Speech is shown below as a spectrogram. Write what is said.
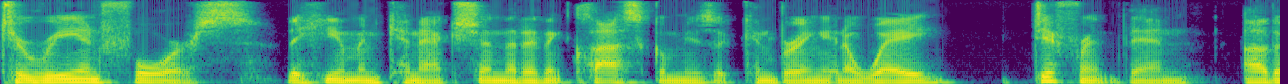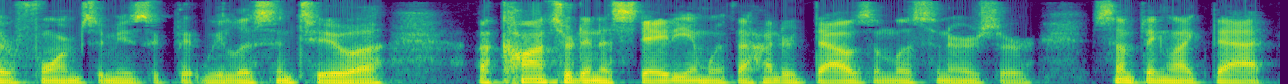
to reinforce the human connection that I think classical music can bring in a way different than other forms of music that we listen to. A, a concert in a stadium with 100,000 listeners or something like that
